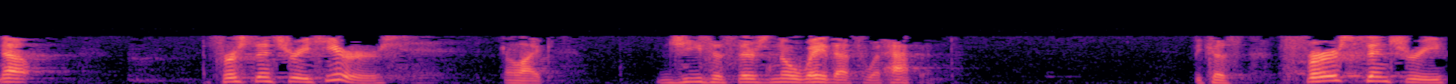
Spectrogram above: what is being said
Now, the first century hearers are like, Jesus, there's no way that's what happened. Because first century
